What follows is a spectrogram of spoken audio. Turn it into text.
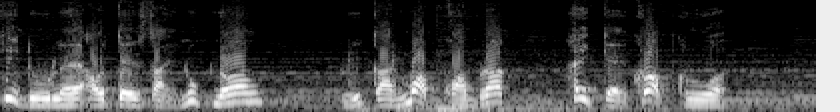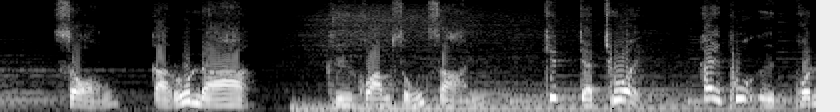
ที่ดูแลเอาใจใส่ลูกน้อง หรือการมอบความรักให้แก่ครอบครัว 2. การุณา คือความสงสาร คิดจะช่วยให้ผู้อื่นพ้น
